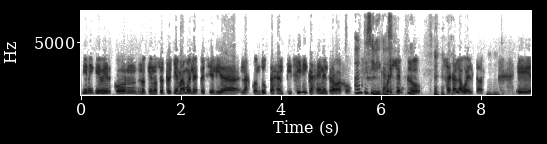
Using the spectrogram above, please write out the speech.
tiene que ver con lo que nosotros llamamos en la especialidad las conductas anticívicas en el trabajo. Anticívicas. Por ejemplo, sacar la vuelta, eh,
